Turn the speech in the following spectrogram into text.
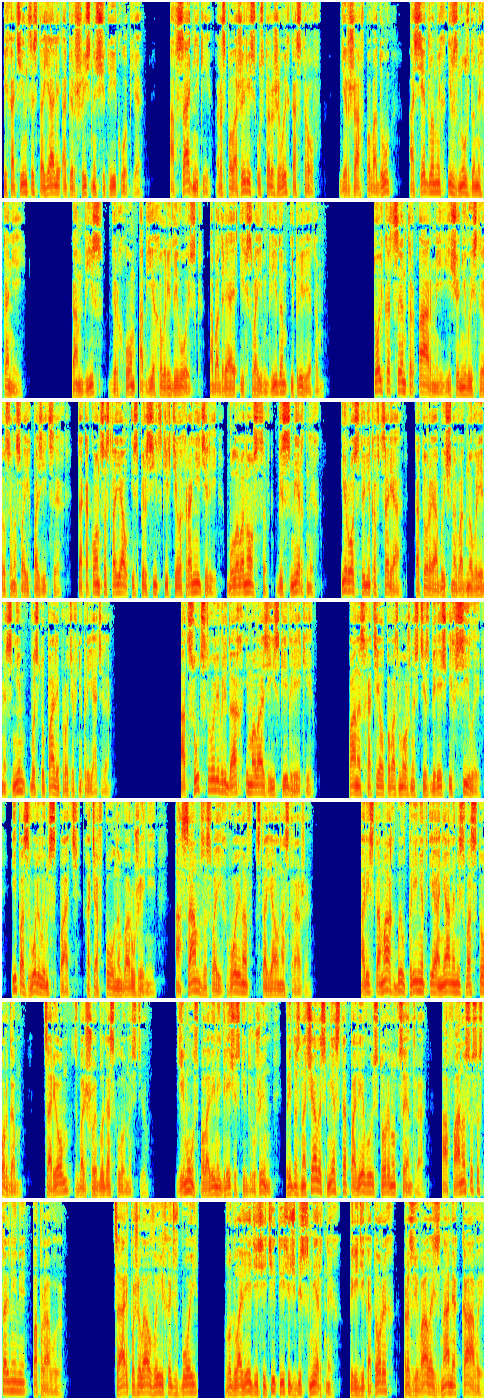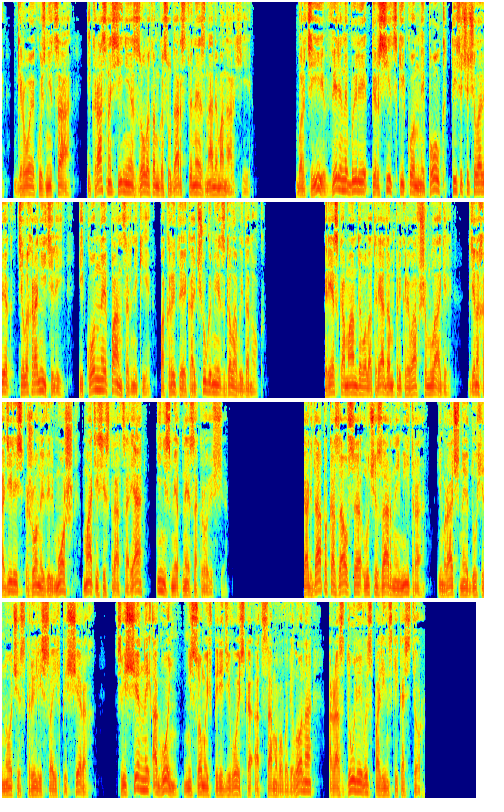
Пехотинцы стояли, опершись на щиты и копья, а всадники расположились у сторожевых костров, держа в поводу оседланных и взнузданных коней. Камбис верхом объехал ряды войск, ободряя их своим видом и приветом. Только центр армии еще не выстроился на своих позициях, так как он состоял из персидских телохранителей, булавоносцев, бессмертных и родственников царя, которые обычно в одно время с ним выступали против неприятеля. Отсутствовали в рядах и малоазийские греки. Панес хотел по возможности сберечь их силы и позволил им спать, хотя в полном вооружении, а сам за своих воинов стоял на страже. Аристомах был принят ионянами с восторгом, царем с большой благосклонностью. Ему с половиной греческих дружин предназначалось место по левую сторону центра, а Фаносу с остальными — по правую. Царь пожелал выехать в бой во главе десяти тысяч бессмертных, впереди которых развивалось знамя Кавы, героя-кузнеца, и красно-синее золотом государственное знамя монархии. Бартии вверены были персидский конный полк, тысяча человек, телохранителей, и конные панцирники, покрытые кольчугами с головы до ног. Крес командовал отрядом, прикрывавшим лагерь, где находились жены вельмож, мать и сестра царя и несметные сокровища. Когда показался лучезарный Митра, и мрачные духи ночи скрылись в своих пещерах, священный огонь, несомый впереди войска от самого Вавилона, раздули в исполинский костер.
